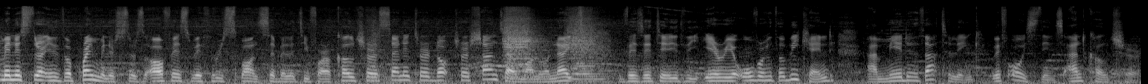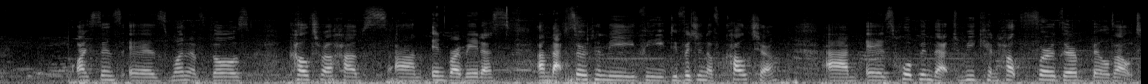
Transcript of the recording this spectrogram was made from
Minister in the Prime Minister's office with responsibility for culture, Senator Dr. Shantal Munro-Knight, visited the area over the weekend and made that link with Oistins and culture. Oistins is one of those cultural hubs um, in Barbados and that certainly the Division of Culture um, is hoping that we can help further build out.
